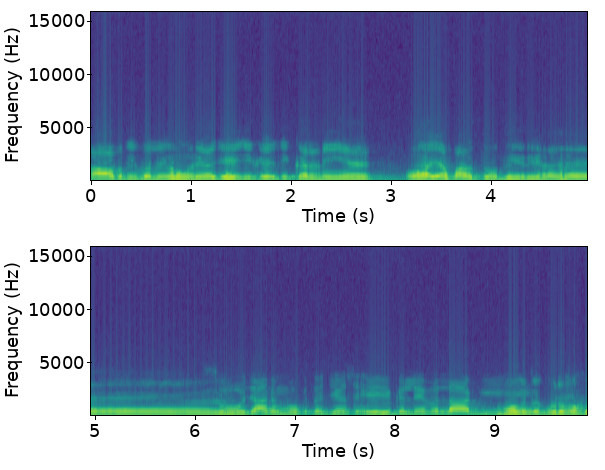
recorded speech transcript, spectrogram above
ਆਪ ਦੀ ਵੱਲੋਂ ਹੀ ਹੋ ਰਿਹਾ ਜਿਹੀ ਜੀ ਕਿ ਦੀ ਕਰਨੀ ਹੈ। ਉਹ ਜਿਹਾ ਫਲ ਤੂੰ ਦੇ ਰਿਹਾ ਹੈ। ਸੋ ਜਨ ਮੁਕਤ ਜਿਸ ਏਕ ਲਿਵ ਲਾਗੀ। ਮੁਕਤ ਗੁਰਮੁਖ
